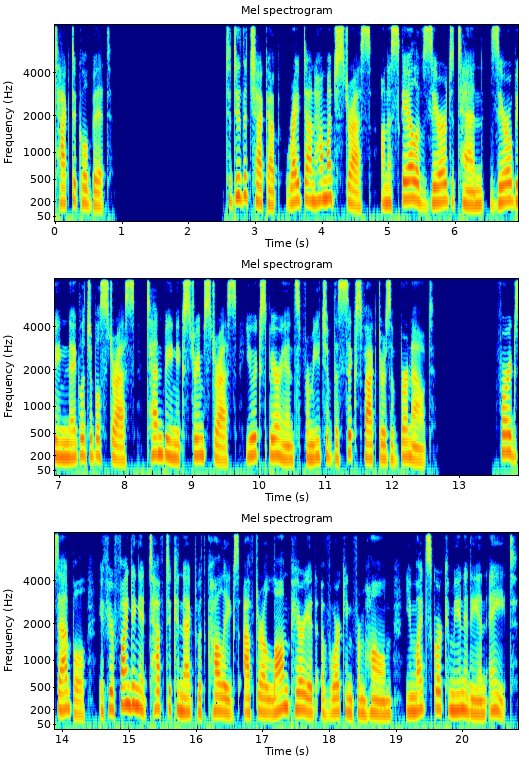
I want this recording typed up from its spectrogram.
tactical bit. To do the checkup, write down how much stress, on a scale of 0 to 10, 0 being negligible stress, 10 being extreme stress, you experience from each of the six factors of burnout. For example, if you're finding it tough to connect with colleagues after a long period of working from home, you might score community an 8.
